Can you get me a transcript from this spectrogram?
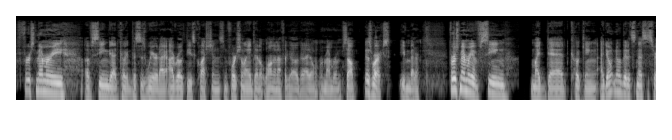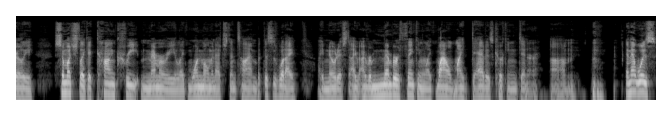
First memory of seeing Dad cook. This is weird. I, I wrote these questions. Unfortunately, I did it long enough ago that I don't remember them. So this works even better. First memory of seeing my dad cooking. I don't know that it's necessarily so much like a concrete memory, like one moment etched in time, but this is what I I noticed. I, I remember thinking like, wow, my dad is cooking dinner. Um, and that was,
